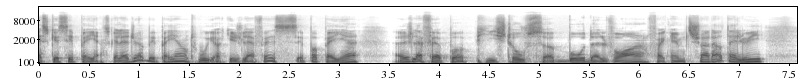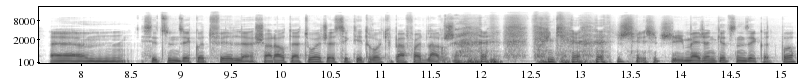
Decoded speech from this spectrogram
Est-ce que c'est payant? Est-ce que la job est payante? Oui, ok, je la fais. Si c'est pas payant, euh, je la fais pas. Puis je trouve ça beau de le voir. Fait qu'un petit shout-out à lui. Euh, si tu nous écoutes, Phil, shout-out à toi. Je sais que tu es trop occupé à faire de l'argent. fait que j'imagine que tu nous écoutes pas.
